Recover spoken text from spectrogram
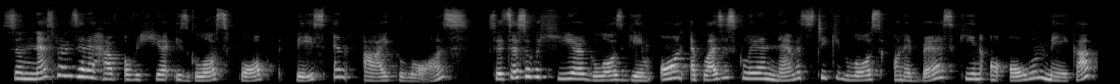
So next product that I have over here is Gloss Pop Face and Eye Gloss. So it says over here, gloss game on, apply this clear, never sticky gloss on a bare skin or over makeup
